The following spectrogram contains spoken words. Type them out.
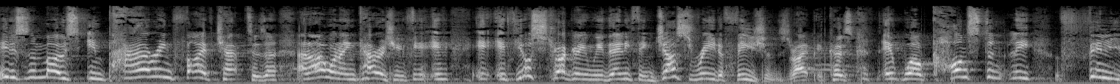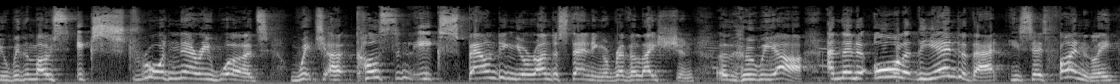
It is the most empowering five chapters, and, and I want to encourage you if, you if, if you're struggling with anything, just read Ephesians, right? Because it will constantly fill you with the most extraordinary words, which are constantly expounding your understanding of revelation of who we are. And then, all at the end of that, he says, finally,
